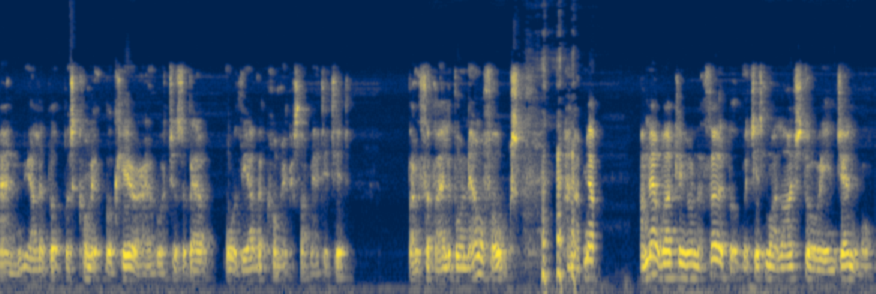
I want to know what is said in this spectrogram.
And the other book was Comic Book Hero, which is about all the other comics I've edited. Both available now, folks. and I'm now, I'm now working on a third book, which is my life story in general.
